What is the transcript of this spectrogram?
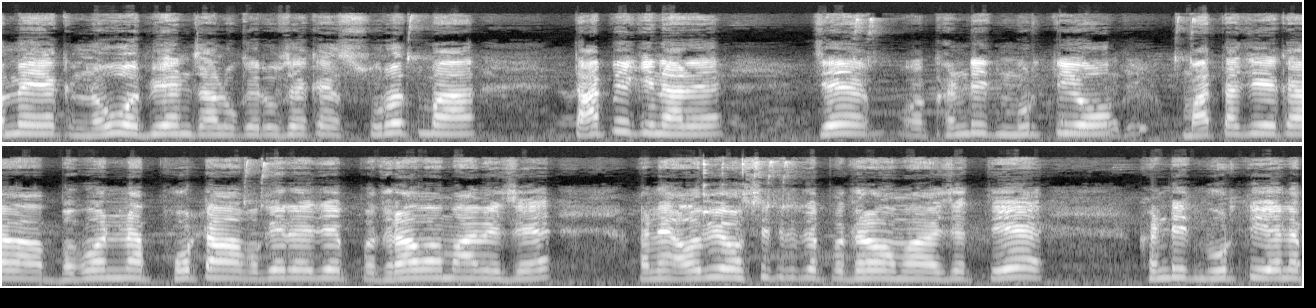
અમે એક નવું અભિયાન ચાલુ કર્યું છે કે સુરતમાં તાપી કિનારે જે ખંડિત મૂર્તિઓ માતાજી ભગવાનના ફોટા વગેરે જે પધરાવવામાં આવે છે અને અવ્યવસ્થિત રીતે પધરાવવામાં આવે છે, તે ખંડિત મૂર્તિ અને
